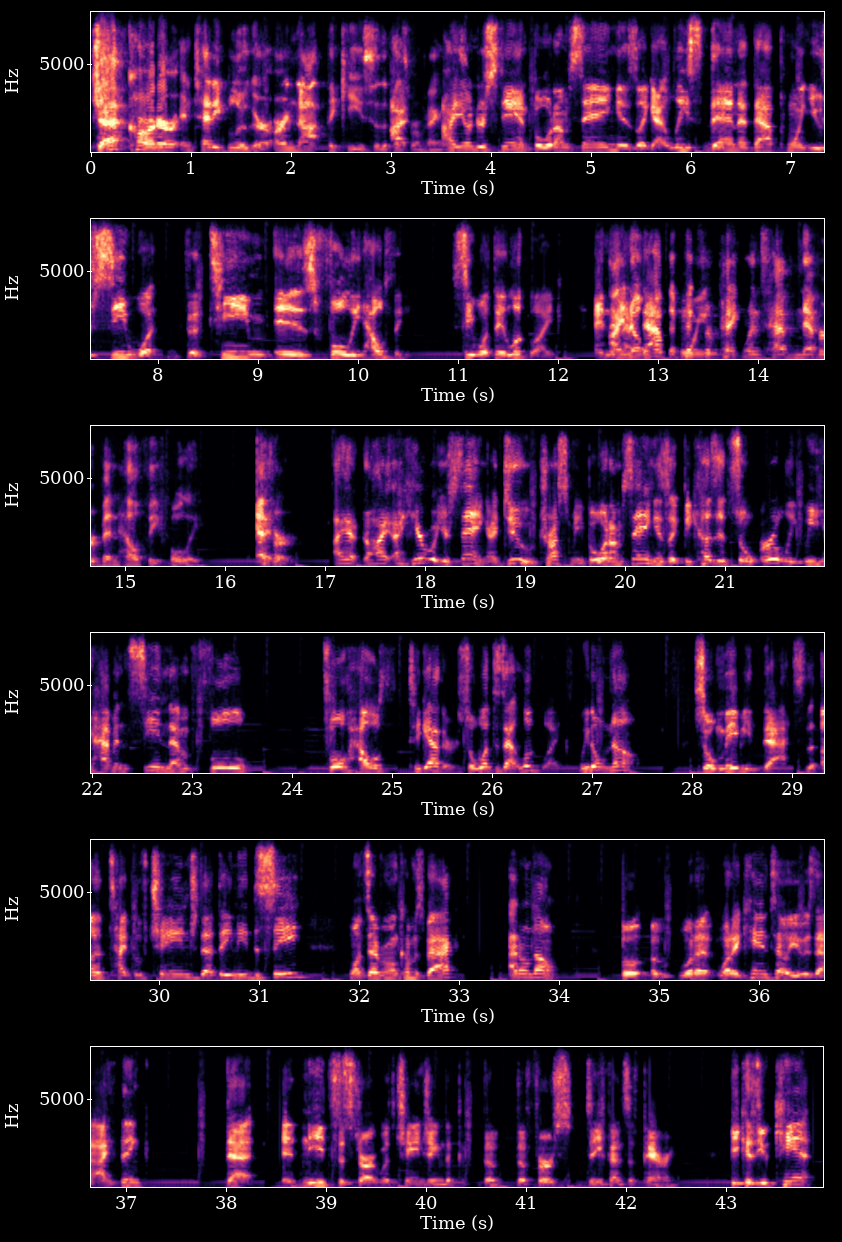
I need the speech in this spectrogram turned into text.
Jeff Carter and Teddy Blueger are not the keys to the Pittsburgh Penguins. I understand, but what I'm saying is, like, at least then at that point, you see what the team is fully healthy, see what they look like, and I know that the point, Pittsburgh Penguins have never been healthy fully, ever. I, I, I hear what you're saying. I do. Trust me. But what I'm saying is like because it's so early, we haven't seen them full full health together. So what does that look like? We don't know. So maybe that's a type of change that they need to see once everyone comes back. I don't know. but uh, what I what I can tell you is that I think that it needs to start with changing the the, the first defensive pairing. Because you can't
